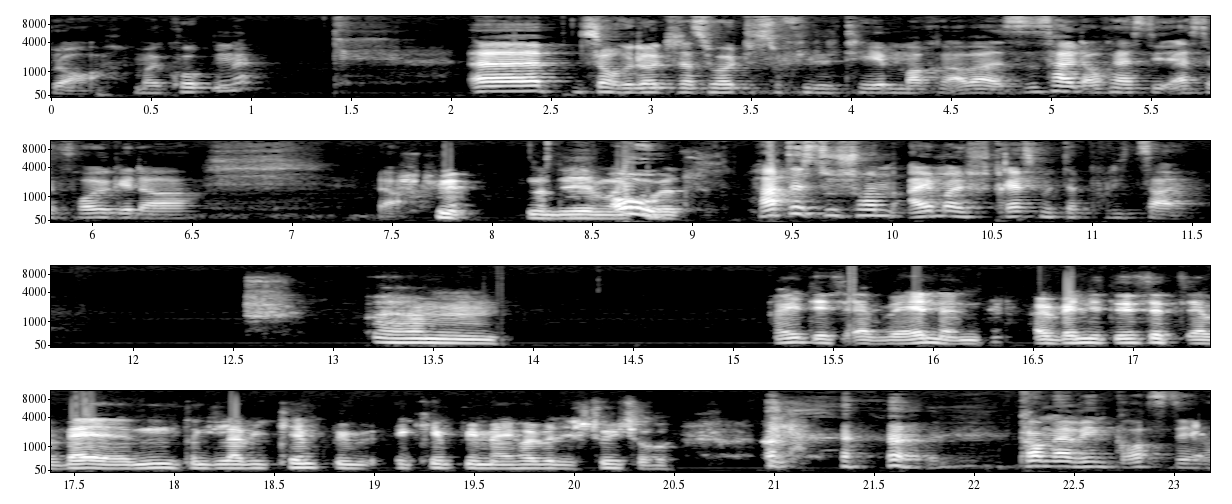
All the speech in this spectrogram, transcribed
Ja, mal gucken. Ne? Äh, sorry Leute, dass wir heute so viele Themen machen, aber es ist halt auch erst die erste Folge da. Ja. oh, kurz. hattest du schon einmal Stress mit der Polizei? Ähm, halt das erwähnen. Weil wenn ich das jetzt erwähne, dann glaube ich, kennt mich mein halber die Stuhl schon. Komm, erwähnt trotzdem.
